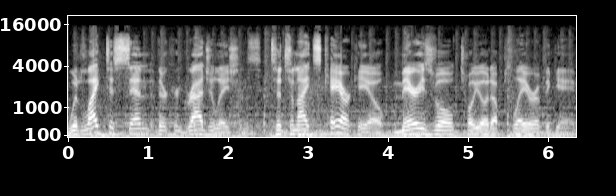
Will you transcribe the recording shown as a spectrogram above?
would like to send their congratulations to tonight's KRKO Marysville Toyota Player of the Game.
